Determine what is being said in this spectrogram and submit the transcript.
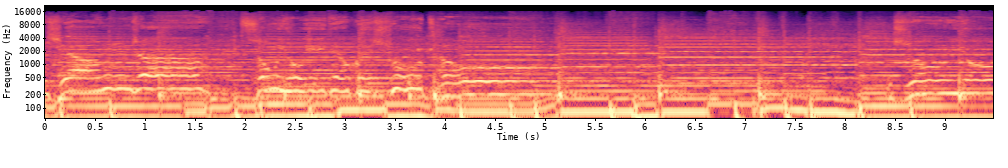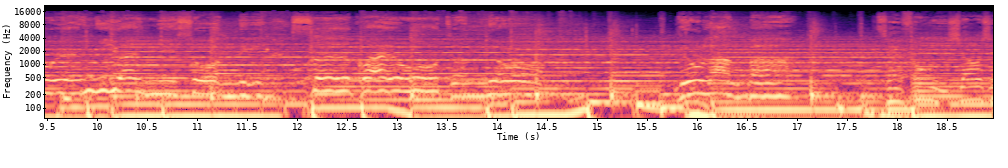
想着，总有一天会出头，总有人愿意做你四块五的牛。流浪吧，在风雨交加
